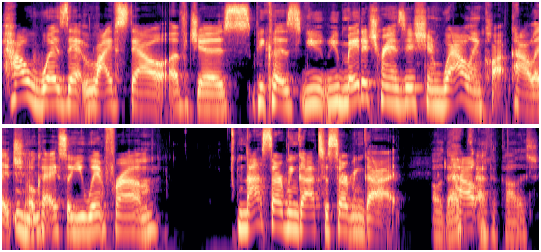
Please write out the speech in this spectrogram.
How was that lifestyle of just because you you made a transition while in college? Mm-hmm. Okay, so you went from not serving God to serving God. Oh, that How, was after college.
